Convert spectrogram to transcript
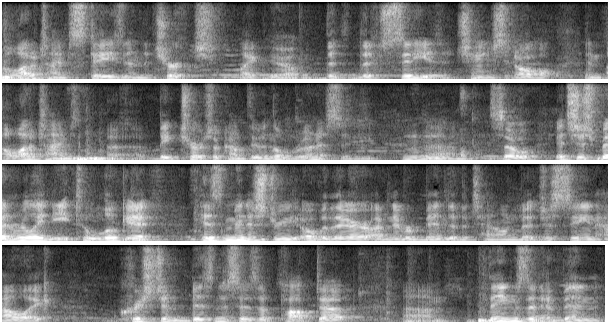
a lot of times stays in the church. Like Yeah. the, the city isn't changed at all. And a lot of times a, a big church will come through and they'll ruin a city. Um, so it's just been really neat to look at his ministry over there. I've never been to the town, but just seeing how like Christian businesses have popped up. Um, things that have been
